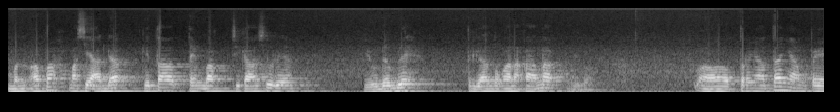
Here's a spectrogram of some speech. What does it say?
men- apa masih ada kita tembak Cikasur ya. Ya udah boleh tergantung anak-anak gitu. Eh, ternyata nyampe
